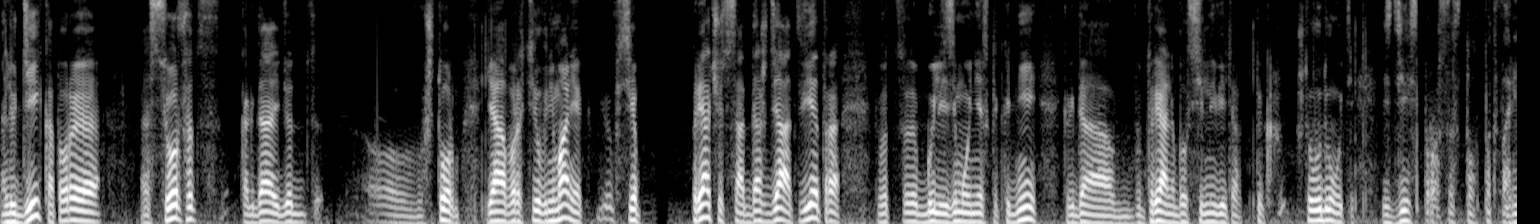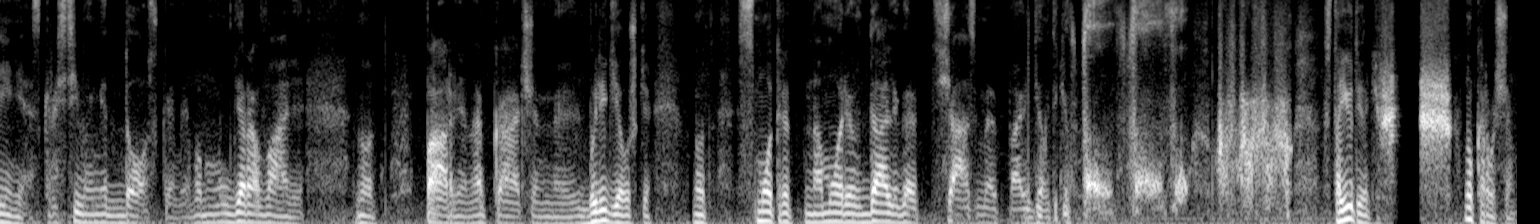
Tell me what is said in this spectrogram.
людей, которые серфят, когда идет э, шторм. Я обратил внимание, все прячутся от дождя, от ветра. Вот э, были зимой несколько дней, когда вот реально был сильный ветер. Так что вы думаете? Здесь просто столпотворение с красивыми досками, в обмундировании. Ну, парни накачанные, были девушки, ну, вот, смотрят на море вдали, говорят, сейчас мы пойдем, такие, фу, фу, фу, встают и такие, ну, короче,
